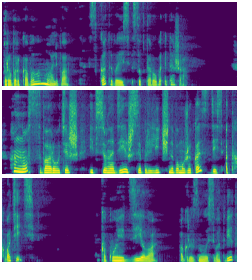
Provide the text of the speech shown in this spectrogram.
проворковала Мальва, скатываясь со второго этажа. Нос своротишь и все надеешься приличного мужика здесь отхватить. Какое дело? Огрызнулась в ответ,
